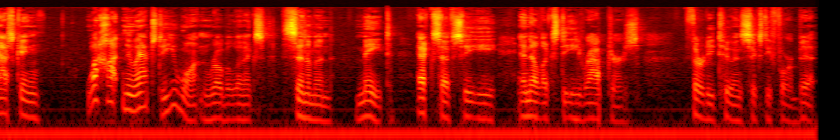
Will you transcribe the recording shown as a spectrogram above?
asking, What hot new apps do you want in RoboLinux Cinnamon, Mate, XFCE, and LXDE Raptors, 32 and 64 bit?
